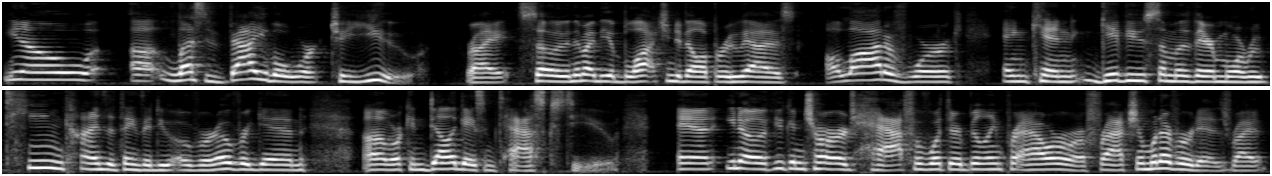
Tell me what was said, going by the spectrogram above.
you know, uh, less valuable work to you right? So there might be a blockchain developer who has a lot of work and can give you some of their more routine kinds of things they do over and over again, um, or can delegate some tasks to you. And you know, if you can charge half of what they're billing per hour or a fraction, whatever it is, right?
